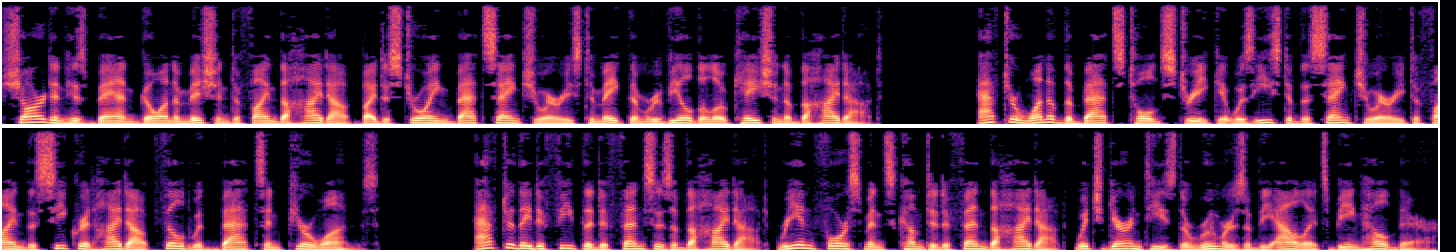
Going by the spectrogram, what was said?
Shard and his band go on a mission to find the hideout by destroying bat sanctuaries to make them reveal the location of the hideout. After one of the bats told Streak it was east of the sanctuary to find the secret hideout filled with bats and pure ones. After they defeat the defenses of the hideout, reinforcements come to defend the hideout, which guarantees the rumors of the owlets being held there.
